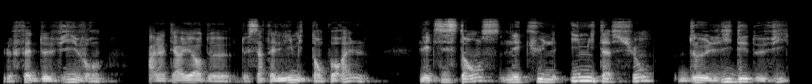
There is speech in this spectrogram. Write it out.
le fait de vivre à l'intérieur de, certaines limites temporelles, l'existence n'est qu'une imitation de l'idée de vie,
